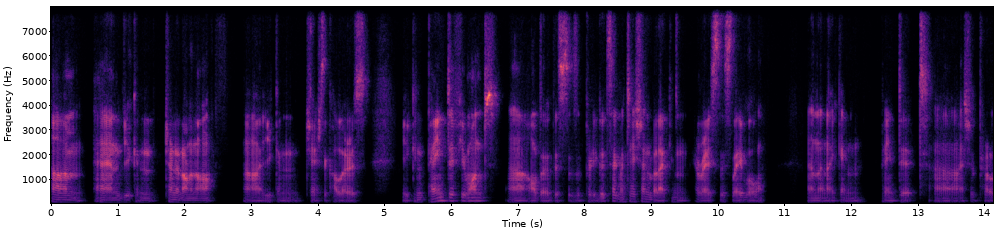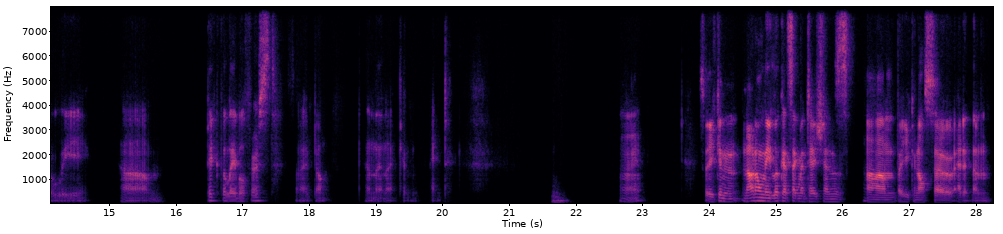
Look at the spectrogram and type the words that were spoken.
um, and you can turn it on and off. Uh, you can change the colors. You can paint if you want, uh, although this is a pretty good segmentation, but I can erase this label and then I can paint it. Uh, I should probably um, pick the label first, so I don't, and then I can paint. All right. So you can not only look at segmentations um, but you can also edit them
